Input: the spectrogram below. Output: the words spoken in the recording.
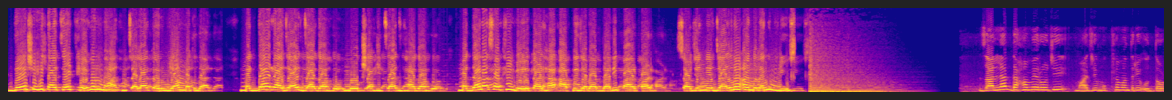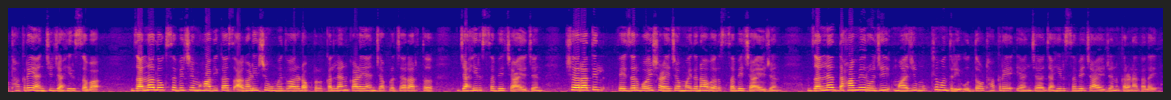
देशहिताचे ठेवून भान चला करूया मतदान. मतदार राजा जागा हो लोकशाहीचा धागा हो. मतदानासाठी वेळ काढा आपली जबाबदारी पार पाडा. सौजन्य जालना आंदोलन न्यूज. जालन्यात दहा मे रोजी माजी मुख्यमंत्री उद्धव ठाकरे यांची जाहीर सभा. जालना लोकसभेचे महाविकास आघाडीचे उमेदवार डॉक्टर कल्याण काळे यांच्या प्रचारार्थ जाहीर सभेचे आयोजन. शहरातील फेजर बॉय शाळेच्या मैदानावर सभेचे आयोजन. जालन्यात दहा मे रोजी माजी मुख्यमंत्री उद्धव ठाकरे यांच्या जाहीर सभेचे आयोजन करण्यात आलंय.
